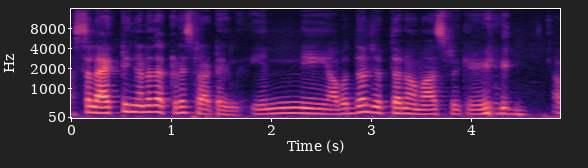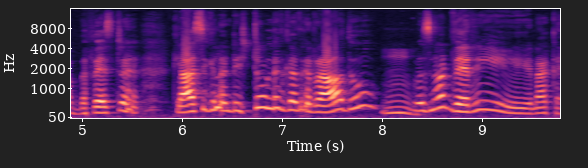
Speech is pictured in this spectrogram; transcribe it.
అసలు యాక్టింగ్ అన్నది అక్కడే స్టార్ట్ అయింది. ఎన్ని అబద్ధాలు చెప్తాను ఆ మాస్టర్కి. అబ్బా వెస్టర్న్ క్లాసికల్ అంటే ఇష్టం ఉండేది కదా రాదు. వాజ్ నాట్ వెరీ నాకు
